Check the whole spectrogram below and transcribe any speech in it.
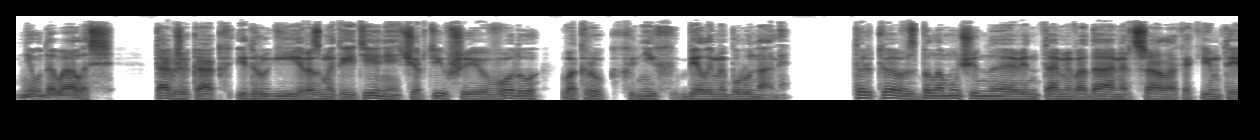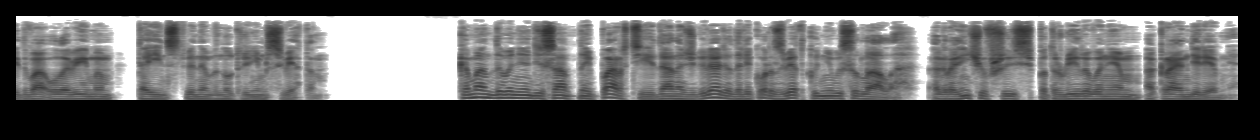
не удавалось, так же, как и другие размытые тени, чертившие воду вокруг них белыми бурунами. Только взбаламученная винтами вода мерцала каким-то едва уловимым таинственным внутренним светом. Командование десантной партии, до ночь глядя, далеко разведку не высылало, ограничившись патрулированием окраин деревни.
